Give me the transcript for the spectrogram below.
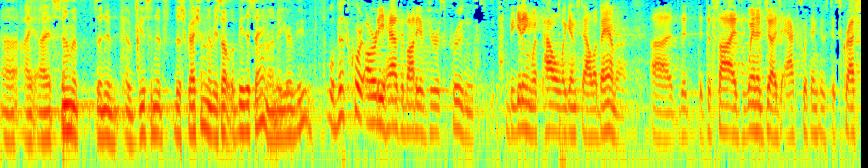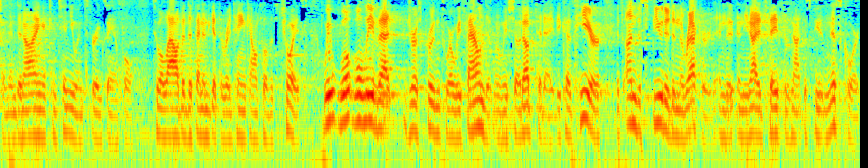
uh, I, I, assume if it's an abuse of discretion, the result would be the same under your view. Well, this court already has a body of jurisprudence, beginning with Powell against Alabama, uh, that, that, decides when a judge acts within his discretion in denying a continuance, for example, to allow the defendant to get the retained counsel of his choice. We, will we'll leave that jurisprudence where we found it when we showed up today, because here it's undisputed in the record, and the, and the United States does not dispute in this court,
